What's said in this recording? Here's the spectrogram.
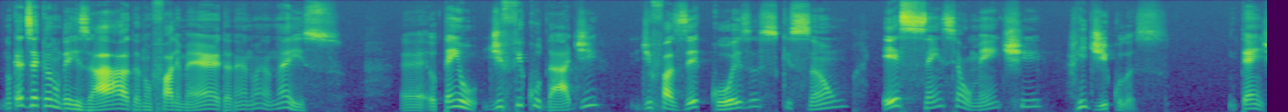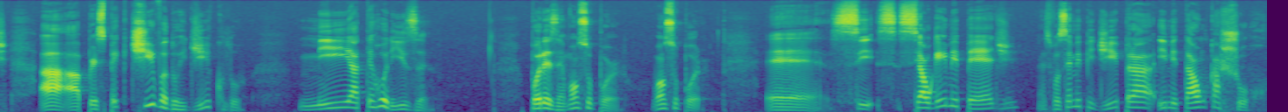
Não quer dizer que eu não dê risada, não fale merda, né? Não é, não é isso. É, eu tenho dificuldade de fazer coisas que são essencialmente ridículas. Entende? A, a perspectiva do ridículo me aterroriza. Por exemplo, vamos supor, vamos supor, é, se, se alguém me pede, né, se você me pedir para imitar um cachorro,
